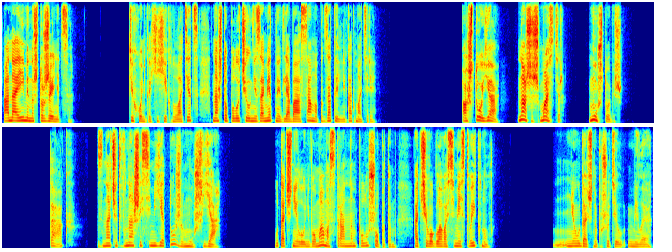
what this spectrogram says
Она именно что женится. Тихонько хихикнул отец, на что получил незаметный для Баасама подзатыльник от матери. «А что я? Наша ж мастер! Муж, то бишь!» Так, значит, в нашей семье тоже муж я. Уточнила у него мама странным полушепотом, отчего глава семейства икнул. Неудачно пошутил, милая,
